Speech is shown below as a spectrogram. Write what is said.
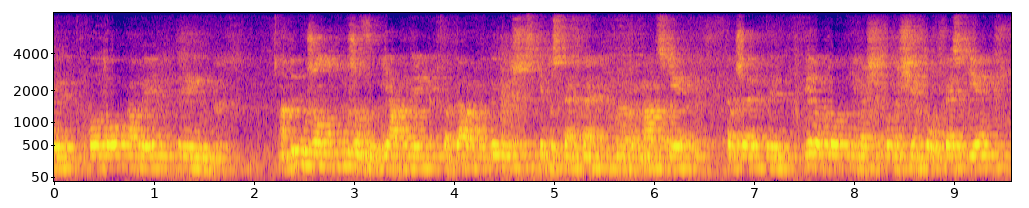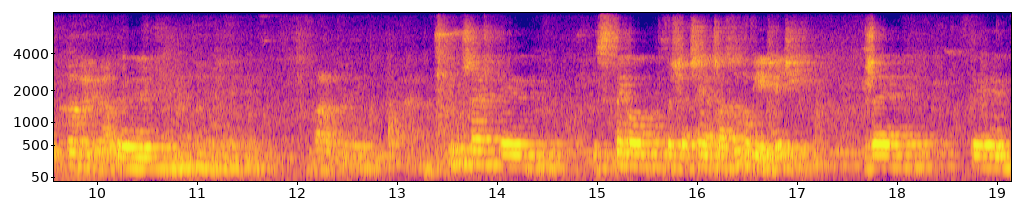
y, o to, aby, y, aby urząd, urząd był jawny, prawda, aby były wszystkie dostępne informacje. Także y, wielokrotnie właśnie podnosiłem tą kwestię. Y, i muszę y, z tego doświadczenia czasu powiedzieć, że y,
